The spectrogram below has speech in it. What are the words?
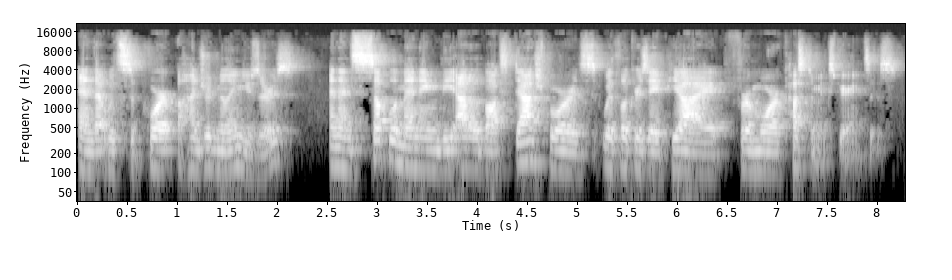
and that would support 100 million users, and then supplementing the out of the box dashboards with Looker's API for more custom experiences.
